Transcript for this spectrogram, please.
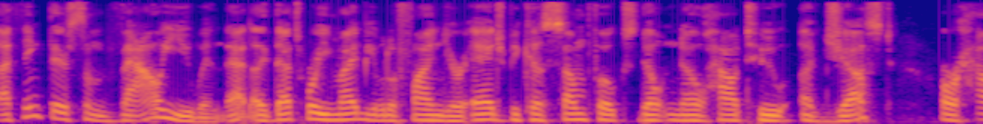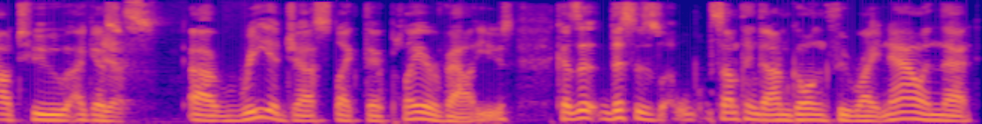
I think there's some value in that. Like that's where you might be able to find your edge because some folks don't know how to adjust or how to, I guess, yes. Uh, readjust like their player values. Because this is something that I'm going through right now and that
